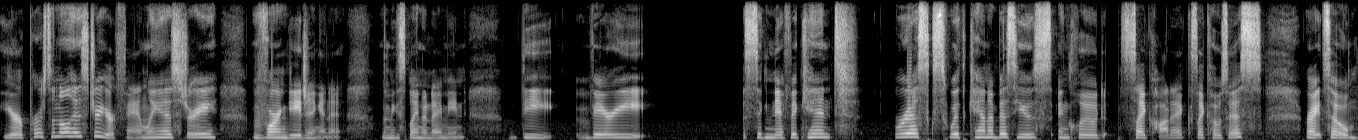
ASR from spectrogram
your personal history, your family history before engaging in it. Let me explain what I mean. The very significant risks with cannabis use include psychotic psychosis, right? So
